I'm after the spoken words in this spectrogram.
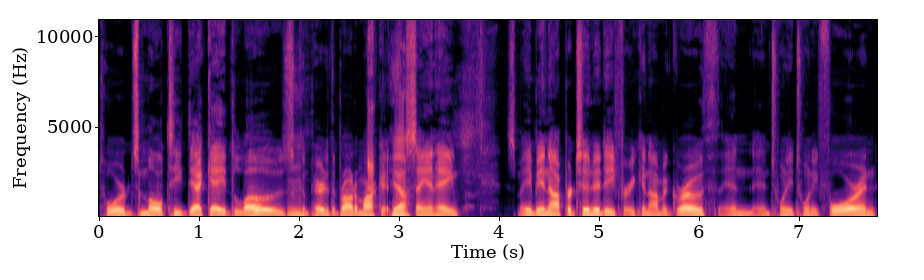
towards multi decade lows mm. compared to the broader market. Yeah. Just saying, hey, this may be an opportunity for economic growth in, in 2024. And,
